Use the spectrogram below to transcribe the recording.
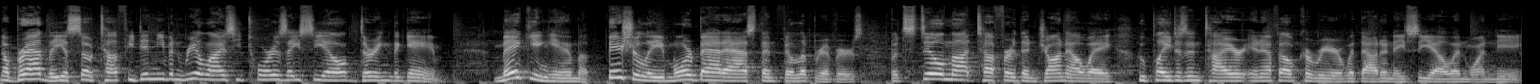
Now, Bradley is so tough he didn't even realize he tore his ACL during the game making him officially more badass than Philip Rivers, but still not tougher than John Elway, who played his entire NFL career without an ACL and one knee.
